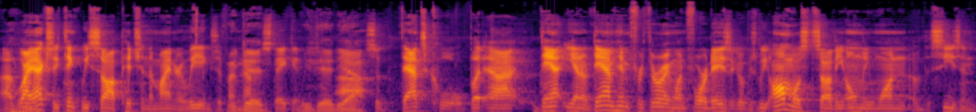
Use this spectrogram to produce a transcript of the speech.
uh, who I actually think we saw pitch in the minor leagues, if we I'm not did. mistaken. We did, Uh, yeah. so that's cool. But uh, damn, you know, damn him for throwing one four days ago because we almost saw the only one of the season.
